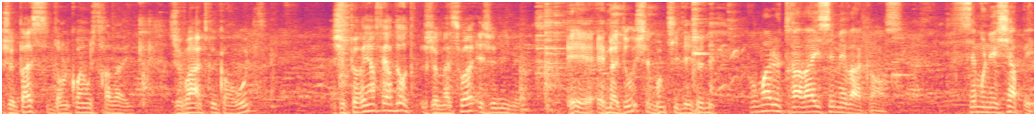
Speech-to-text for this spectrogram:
je passe dans le coin où je travaille. Je vois un truc en route, je peux rien faire d'autre. Je m'assois et je m'y mets. Et, et ma douche, c'est mon petit déjeuner. Pour moi, le travail, c'est mes vacances. C'est mon échappée.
